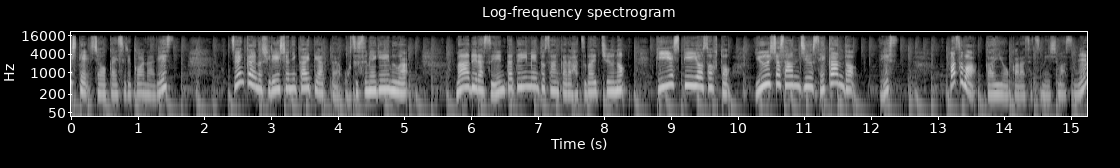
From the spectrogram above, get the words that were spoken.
イして紹介するコーナーです。前回の指令書に書いてあったおすすめゲームは、マーベラスエンターテインメントさんから発売中の PSP 用ソフト勇者30セカンドです。まずは概要から説明しますね。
